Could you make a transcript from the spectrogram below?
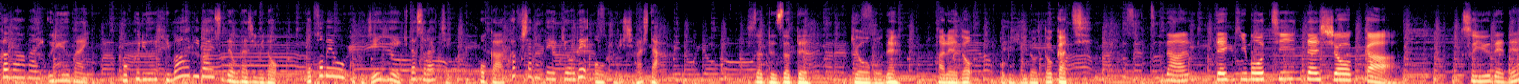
深川米雨竜米北流ひまわりライスでおなじみのお米王国 JA 北空地他各社の提供でお送りしました。さてさて今日もね晴れの帯広十勝。なんて気持ちいいんでしょうか。梅雨でね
